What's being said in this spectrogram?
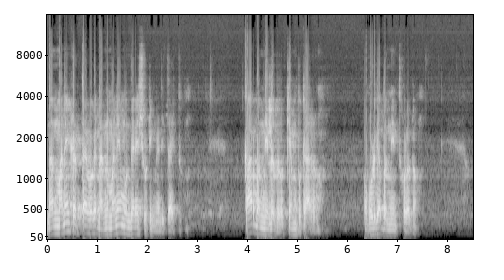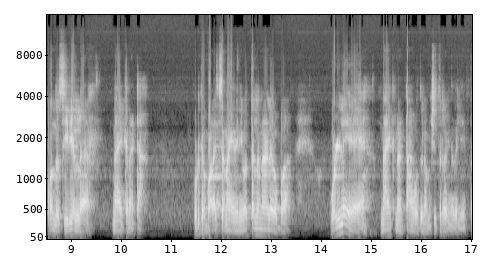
ನನ್ನ ಮನೆ ಕಟ್ತಾ ಇರುವಾಗ ನನ್ನ ಮನೆ ಮುಂದೆನೆ ಶೂಟಿಂಗ್ ನಡೀತಾ ಇತ್ತು. ಕಾರ್ ಬಂದು ನಿಲ್ಲೋದು, ಕೆಂಪು ಕಾರು. ಒಬ್ಬ ಹುಡುಗ ಬಂದು ನಿಂತ್ಕೊಳ್ಳೋದು. ಒಂದು ಸೀರಿಯಲ್ ನಾಯಕ ನಟ. ಹುಡುಗ ಬಹಳ ಚೆನ್ನಾಗಿದ್ದೀನಿ. ಇವತ್ತೆಲ್ಲ ನಾಳೆ ಒಬ್ಬ ಒಳ್ಳೆ ನಾಯಕ ನಟ ಆಗೋದು ನಮ್ಮ ಚಿತ್ರರಂಗದಲ್ಲಿ ಅಂತ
